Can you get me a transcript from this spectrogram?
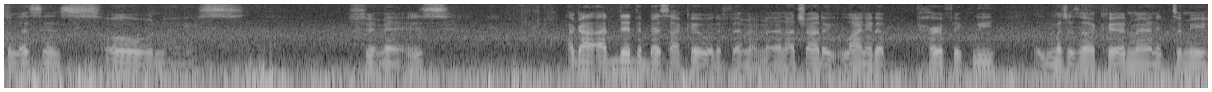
glistens so nice. Fitment is. I got. I did the best I could with the fitment, man. I tried to line it up perfectly as much as I could, man. It took me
